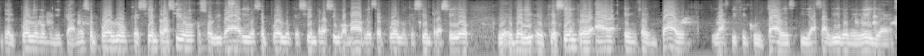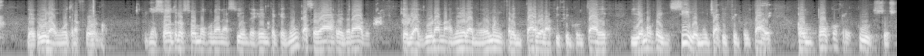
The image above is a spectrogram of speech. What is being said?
del pueblo dominicano, ese pueblo que siempre ha sido solidario, ese pueblo que siempre ha sido amable, ese pueblo que siempre ha sido, eh, que siempre ha enfrentado las dificultades y ha salido de ellas de una u otra forma. Nosotros somos una nación de gente que nunca se ha arredrado, que de alguna manera nos hemos enfrentado a las dificultades y hemos vencido muchas dificultades con pocos recursos,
